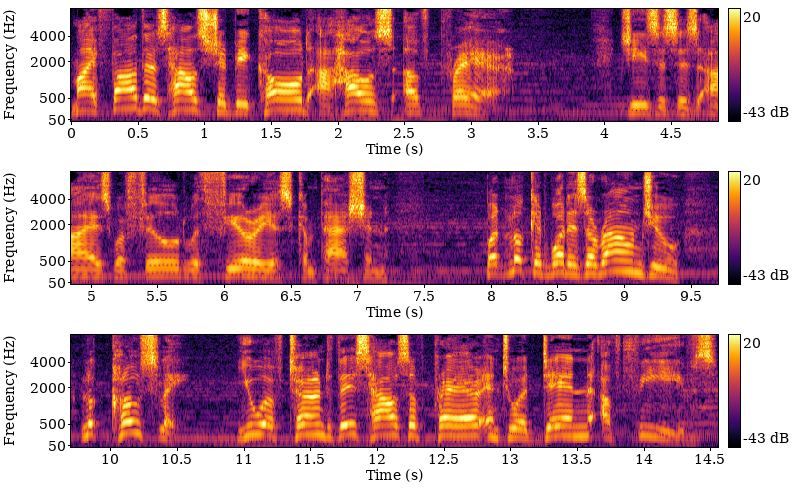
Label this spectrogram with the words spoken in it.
My Father's house should be called a house of prayer. Jesus' eyes were filled with furious compassion. But look at what is around you. Look closely. You have turned this house of prayer into a den of thieves.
